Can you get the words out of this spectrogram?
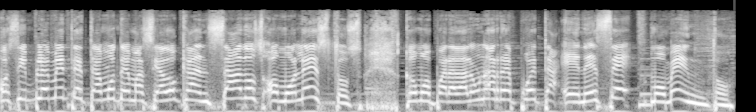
O simplemente estamos demasiado cansados o molestos como para dar una respuesta en ese momento.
